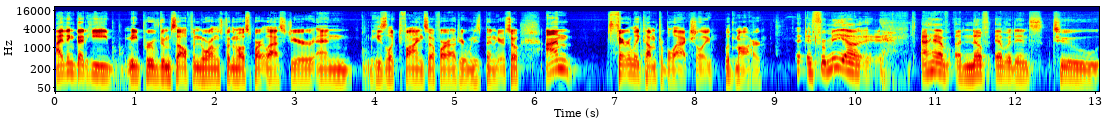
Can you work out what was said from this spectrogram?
I think that he he proved himself in New Orleans for the most part last year, and he's looked fine so far out here when he's been here. So I'm fairly comfortable actually with Maher. For me, uh, I have enough evidence to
